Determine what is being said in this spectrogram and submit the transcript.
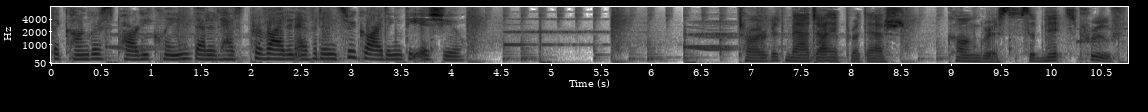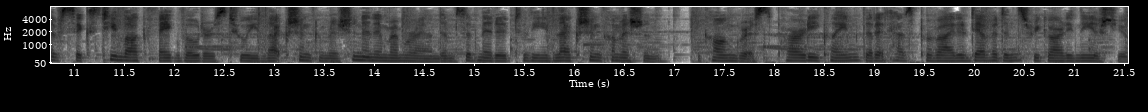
the Congress party claimed that it has provided evidence regarding the issue. Target Madhya Pradesh. Congress submits proof of 60 lakh fake voters to Election Commission in a memorandum submitted to the Election Commission. The Congress party claimed that it has provided evidence regarding the issue.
